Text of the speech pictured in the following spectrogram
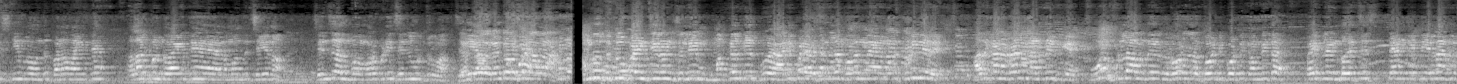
முறைப்படி ஸ்கீம்ல வந்து பணம் வாங்கிட்டு அலாட்மெண்ட் வாங்கிட்டு நம்ம வந்து செய்யணும். செஞ்சு அது மு- முறைப்படி செஞ்சு கொடுத்துருவான். சரியா? அம்ருத் டூ பாயிண்ட் ஜீரோன்னு சொல்லி மக்களுக்கு அடிப்படை வசதியில முதன்மையானது குடிநீர். அதுக்கான வேலை நடந்துட்டு இருக்கு. ஊர் ஃபுல்லா வந்து ரோடுல தோண்டி போட்டு கம்ப்ளீட்டா பைப் லைன் பதிச்சு டேங்க் கட்டி எல்லாம் வந்து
